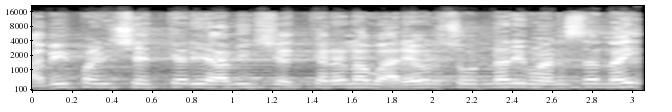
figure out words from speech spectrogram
आम्ही पण शेतकरी आम्ही शेतकऱ्याला वाऱ्यावर सोडणारी माणसं नाही.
